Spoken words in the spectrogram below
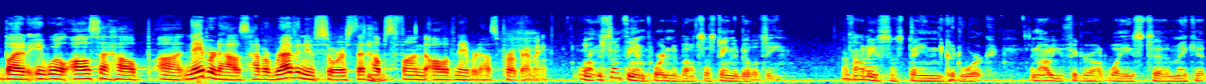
but it will also help uh, Neighborhood House have a revenue source that helps fund all of Neighborhood House programming. Well, there's something important about sustainability. How do you sustain good work? And how do you figure out ways to make it,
